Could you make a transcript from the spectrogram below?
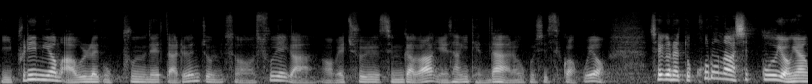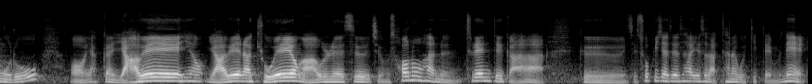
이 프리미엄 아울렛 오픈에 따른 좀 어, 수혜가 어, 매출 증가가 예상이 된다라고 볼 수 있을 것 같고요. 최근에 또 코로나 19 영향으로 어, 약간 야외형 야외나 교외형 아울렛을 지금 선호하는 트렌드가 그 소비자들 사이에서 나타나고 있기 때문에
